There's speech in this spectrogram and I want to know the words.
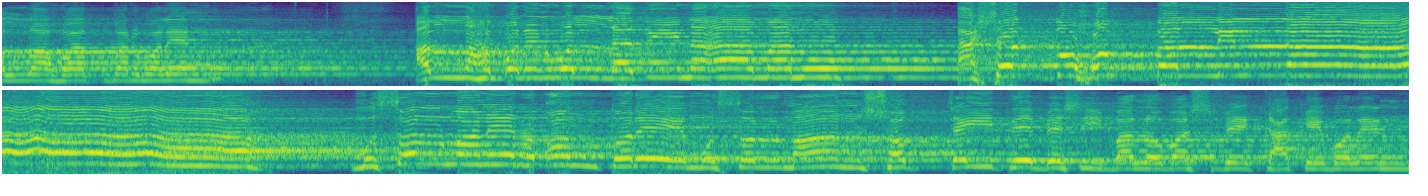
الله أكبر বলেন আল্লাহ বলেন মুসলমানের অন্তরে মুসলমান সবচাইতে বেশি ভালোবাসবে কাকে বলেন?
